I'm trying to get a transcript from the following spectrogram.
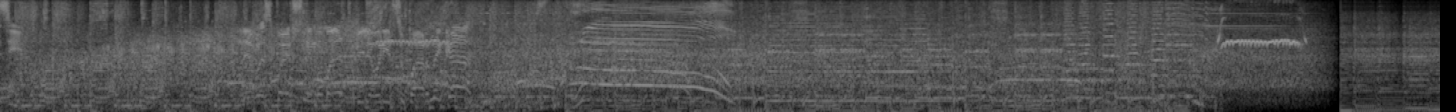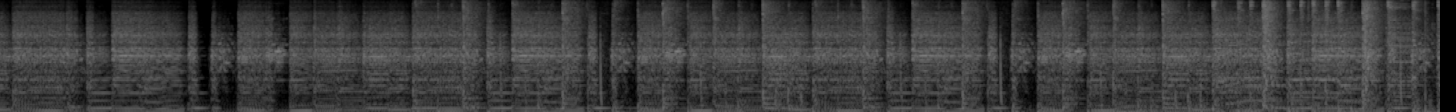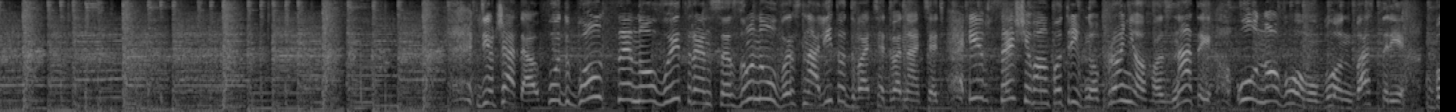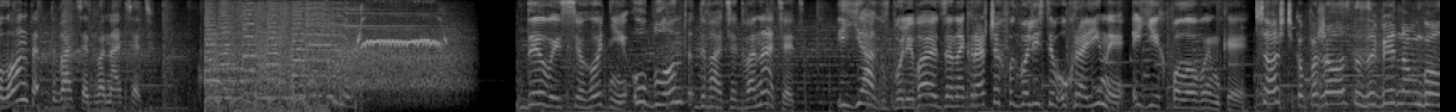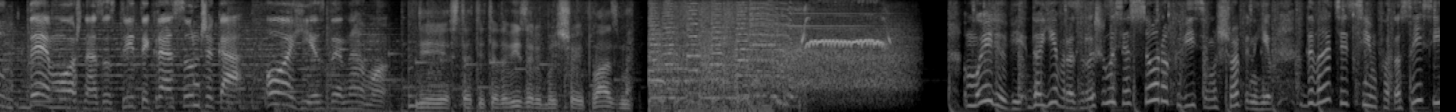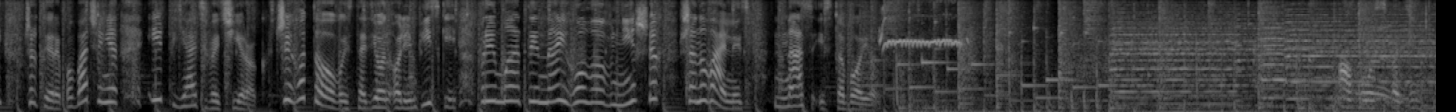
українці. Небезпечний момент футбол це новий тренд сезону весна-літо 2012. І все, що вам потрібно про нього знати у новому блондбастері Блонд 2012. Дивись сьогодні у Блонд 2012. Як вболівають за найкращих футболістів України їх половинки. Сашечка, пожалуйста, забей нам гол. Де можна зустріти красунчика Огі з Динамо? где есть эти телевизоры, большие плазмы. Любі, до євро залишилося 48 шопінгів, 27 фотосесій, 4 побачення і 5 вечірок. Чи готовий стадіон Олімпійський приймати найголовніших шанувальниць нас із тобою? А господі.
